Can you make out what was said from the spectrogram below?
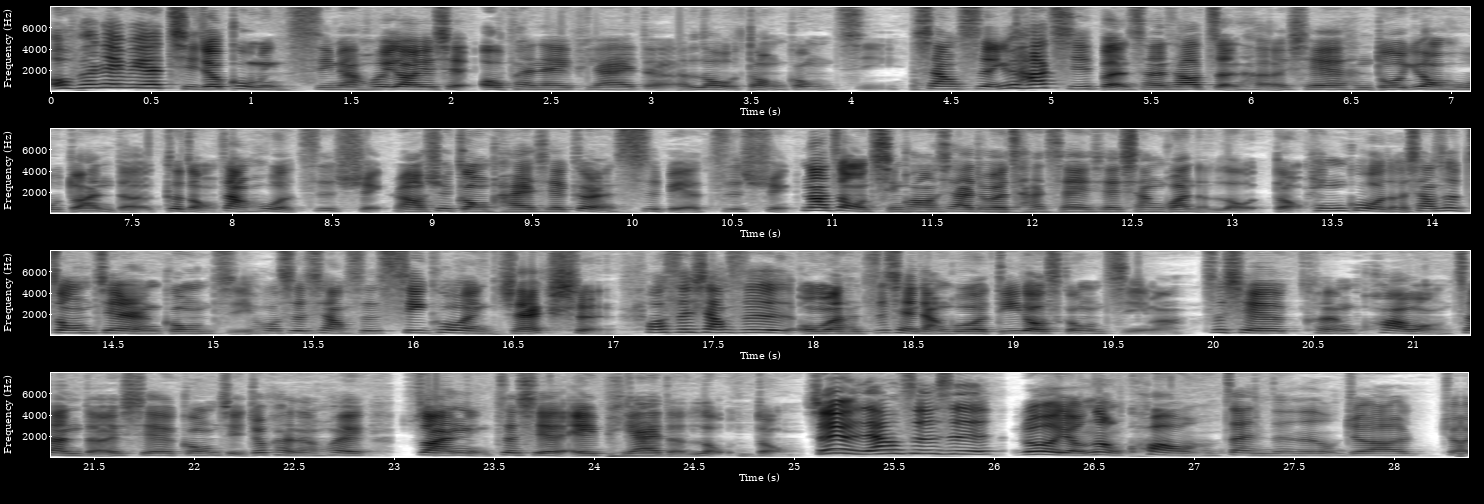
Open API 其实就顾名思义嘛，会遇到一些 Open API 的漏洞攻击，像是因为它其实本身是要整合一些很多用户端的各种账户的资讯，然后去公开一些个人识别的资讯。那这种情况下就会产生一些相关的漏洞。听过的像是中间人攻击，或是像是 SQL injection，或是像是我们之前讲过的 DDoS 攻击嘛，这些可能跨网站的一些攻击就可能会钻这些 API 的漏洞。所以这样是不是如果有那种跨网站的那种，就要就要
